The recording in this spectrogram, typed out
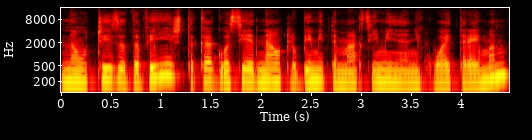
Научи за да видиш, така гласи една от любимите максими на Николай Трейман.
